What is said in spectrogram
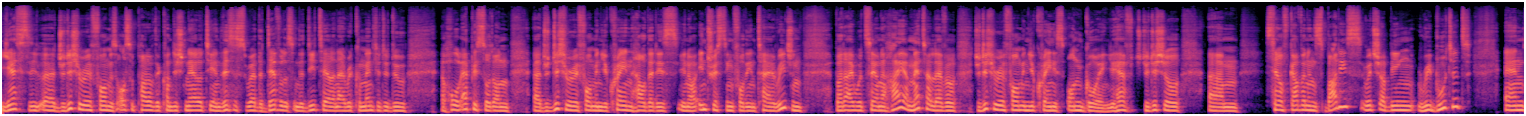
yes, uh, judicial reform is also part of the conditionality, and this is where the devil is in the detail. And I recommend you to do a whole episode on uh, judicial reform in Ukraine, how that is, you know, interesting for the entire region. But I would say on a higher meta level, judicial reform in Ukraine is ongoing. You have judicial um, self-governance bodies which are being rebooted. And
